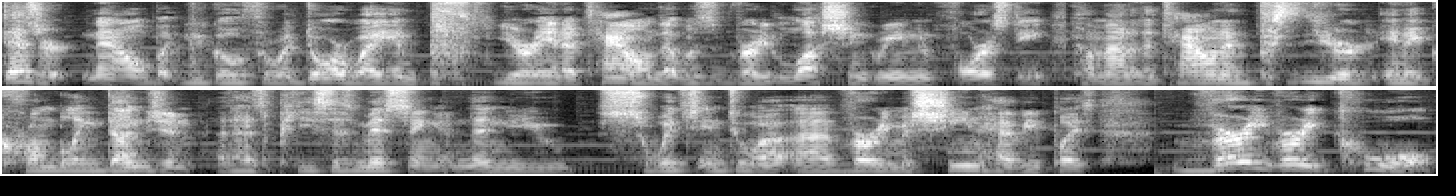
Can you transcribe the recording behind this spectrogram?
desert now, but you go through a doorway and pff, you're in a town that was very lush and green and foresty. Come out of the town and pff, you're in a crumbling dungeon that has pieces missing, and then you switch into a, a very machine heavy place. Very, very cool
